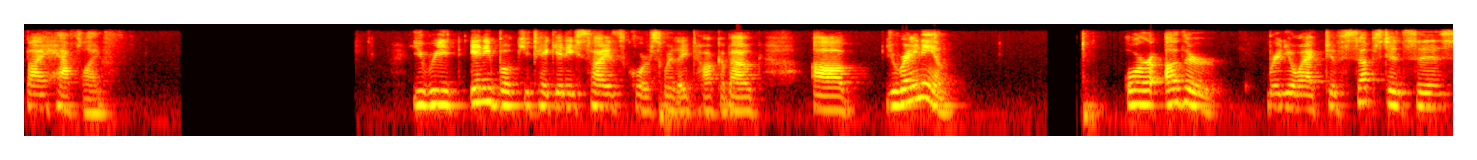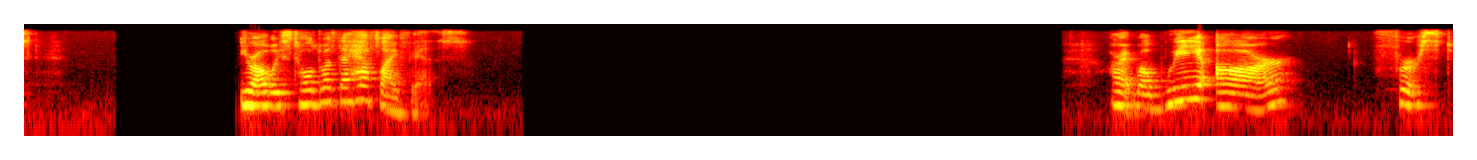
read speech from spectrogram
by half-life. You read any book, you take any science course where they talk about uh, uranium or other radioactive substances, you're always told what the half-life is. All right, well, we are first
